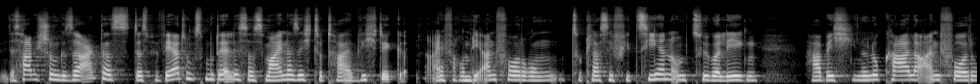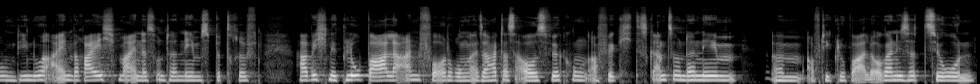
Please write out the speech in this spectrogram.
das habe ich schon gesagt, dass das Bewertungsmodell ist aus meiner Sicht total wichtig, einfach um die Anforderungen zu klassifizieren, um zu überlegen, habe ich eine lokale Anforderung, die nur einen Bereich meines Unternehmens betrifft? Habe ich eine globale Anforderung? Also hat das Auswirkungen auf wirklich das ganze Unternehmen, ähm, auf die globale Organisation?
